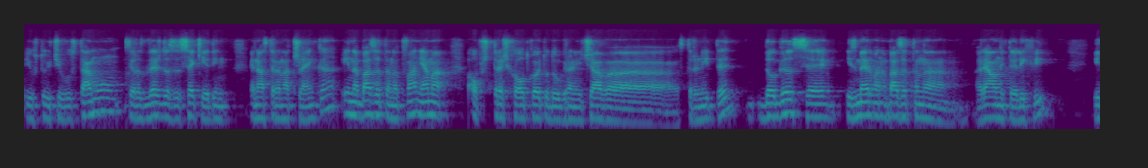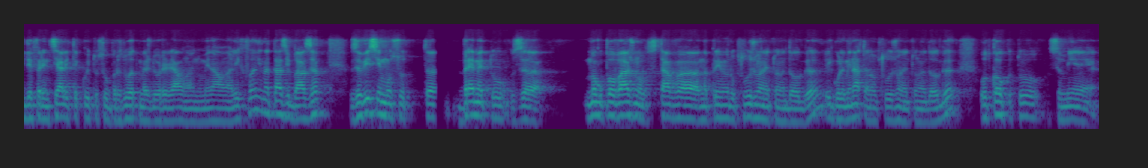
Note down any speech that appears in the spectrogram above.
и устойчивостта му се разглежда за всеки един, една страна членка и на базата на това няма общ трешхолд, който да ограничава страните. Дълга се измерва на базата на реалните лихви и диференциалите, които се образуват между реална и номинална лихва. И на тази база, зависимост от бремето за много по-важно става, например, обслужването на дълга и големината на обслужването на дълга, отколкото самия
